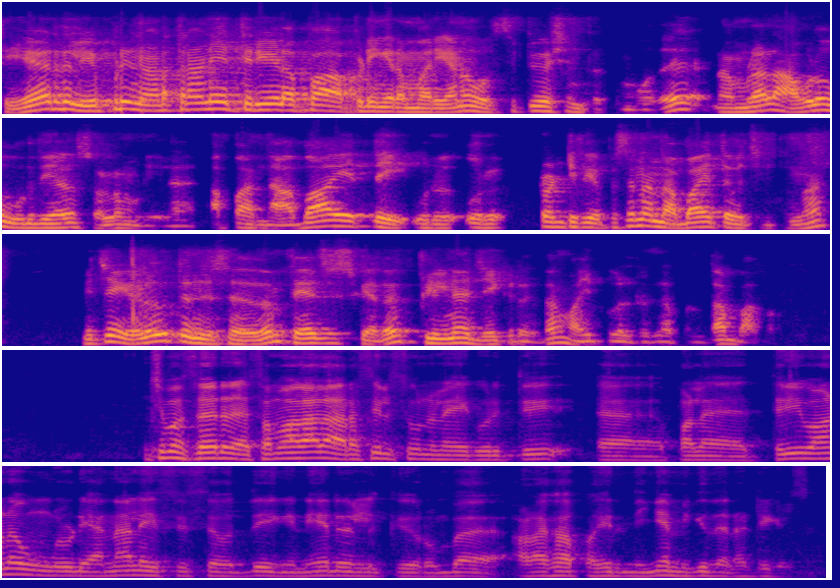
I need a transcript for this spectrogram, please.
தேர்தல் எப்படி நடத்துறானே தெரியலப்பா அப்படிங்கிற மாதிரியான ஒரு சுச்சுவேஷன் இருக்கும்போது நம்மளால அவ்வளவு உறுதியாக சொல்ல முடியல. அப்ப அந்த அபாயத்தை ஒரு ஒரு டுவெண்ட்டி ஃபைவ் பர்சன்ட் அந்த அபாயத்தை வச்சுக்கிட்டோம்னா மிச்சம் எழுபத்தஞ்சு சதவீதம் தேஜஸ்வி யாதவ் கிளீனா ஜெயிக்கிறதுக்கு தான் வாய்ப்புகள் இருக்கு அப்படின்னு தான் பார்க்கணும். நிச்சயமா சார் சமகால அரசியல் சூழ்நிலை குறித்து பல தெளிவான உங்களுடைய அனாலிசிஸை வந்து எங்க நேரலுக்கு ரொம்ப அழகா பகிர்ந்தீங்க. மிகுந்த நன்றிகள் சார்.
